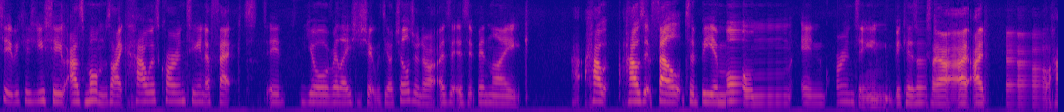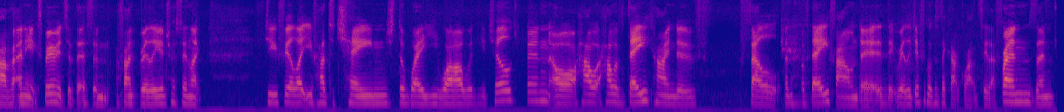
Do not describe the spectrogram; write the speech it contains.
two because you two, as mums, like how has quarantine affected your relationship with your children, or has it has it been like how how's it felt to be a mum in quarantine? Because obviously I, I I don't have any experience of this, and I find it really interesting. Like, do you feel like you've had to change the way you are with your children, or how how have they kind of felt and have they found it? Is it really difficult because they can't go out and see their friends and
